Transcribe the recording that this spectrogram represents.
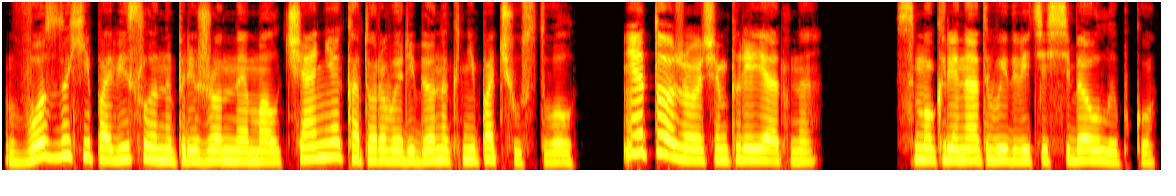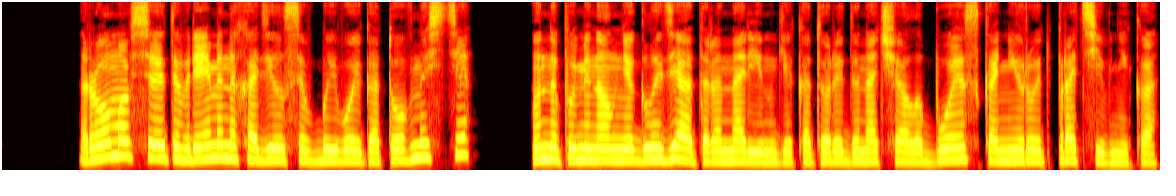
В воздухе повисло напряженное молчание, которого ребенок не почувствовал. «Мне тоже очень приятно», — смог Ренат выдавить из себя улыбку. Рома все это время находился в боевой готовности, он напоминал мне гладиатора на ринге, который до начала боя сканирует противника.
